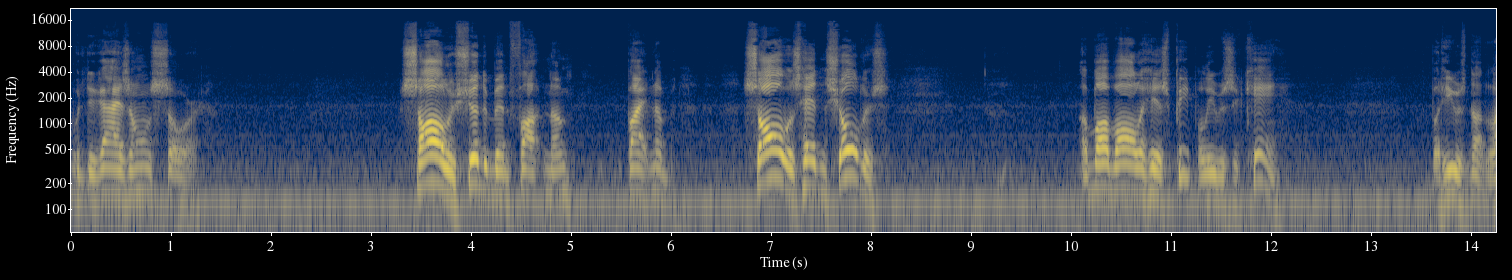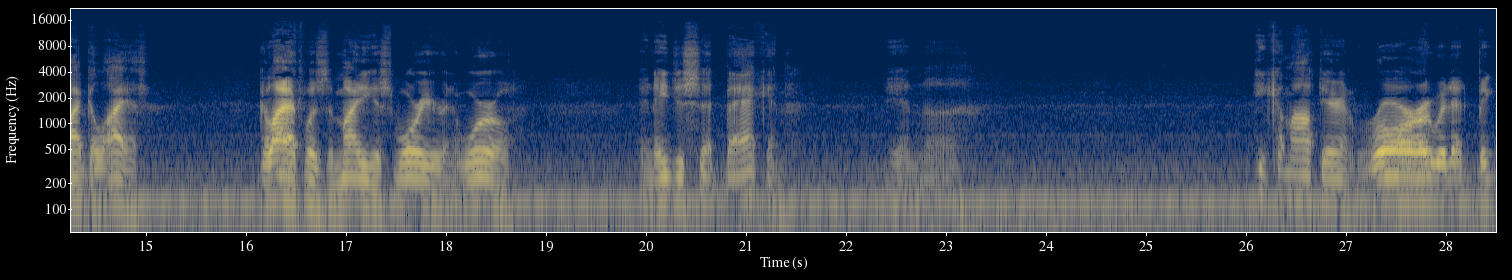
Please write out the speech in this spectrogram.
with the guy's own sword. Saul, who should have been fighting him, fighting him, Saul was head and shoulders above all of his people, he was a king. But he was nothing like Goliath. Goliath was the mightiest warrior in the world. And they just sat back and and uh, he come out there and roared with that big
